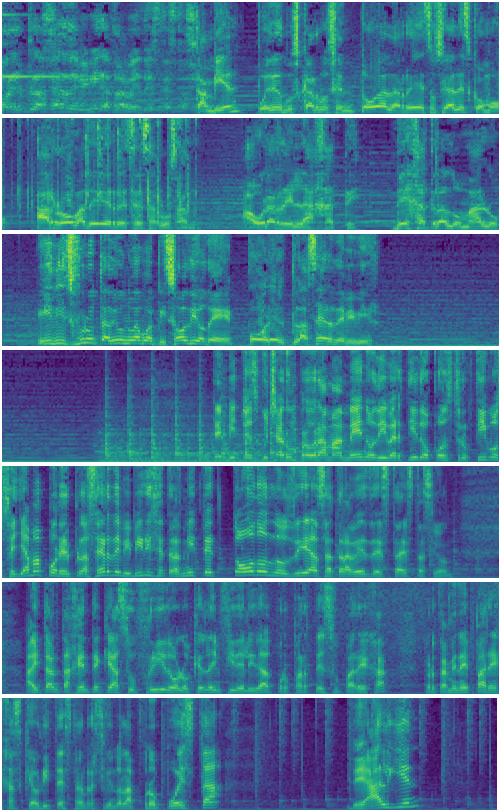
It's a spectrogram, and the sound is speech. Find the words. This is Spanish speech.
Por el placer de vivir a través de esta estación. También puedes buscarnos en todas las redes sociales como arroba DR César Lozano. Ahora relájate, deja atrás lo malo y disfruta de un nuevo episodio de Por el placer de vivir. Te invito a escuchar un programa ameno, divertido, constructivo. Se llama Por el placer de vivir y se transmite todos los días a través de esta estación. Hay tanta gente que ha sufrido lo que es la infidelidad por parte de su pareja, pero también hay parejas que ahorita están recibiendo la propuesta de alguien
